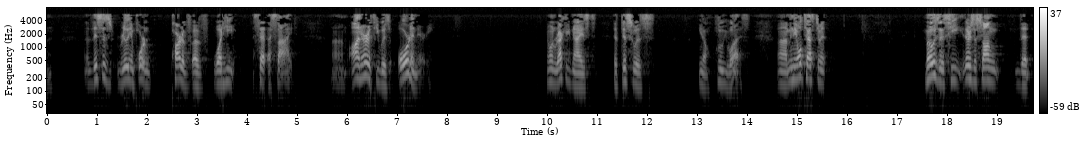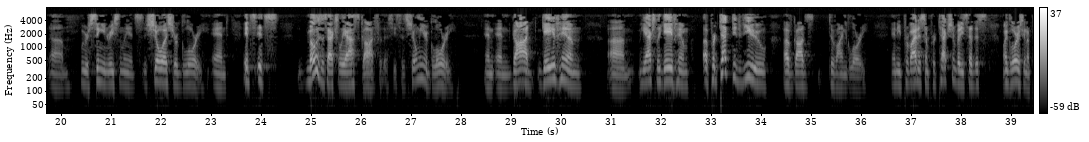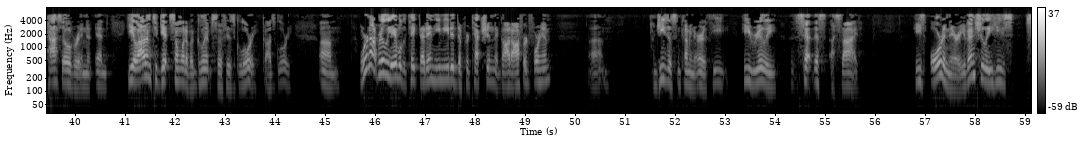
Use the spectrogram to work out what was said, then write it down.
this is really important part of, of what he set aside. Um, on earth, he was ordinary. No one recognized that this was, you know, who he was. Um, in the Old Testament, Moses, he there's a song that um, we were singing recently. It's "Show Us Your Glory," and it's it's Moses actually asked God for this. He says, "Show me your glory," and and God gave him. Um, he actually gave him a protected view of God's divine glory, and he provided some protection. But he said, "This my glory is going to pass over," and and he allowed him to get somewhat of a glimpse of his glory, God's glory. Um, we're not really able to take that in. He needed the protection that God offered for him. Um, Jesus, in coming to earth, he, he really set this aside. He's ordinary. Eventually, he's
